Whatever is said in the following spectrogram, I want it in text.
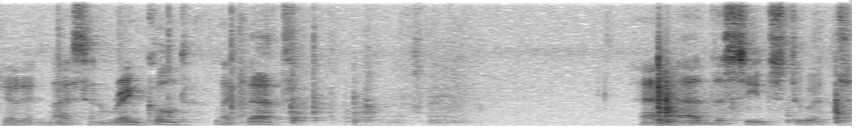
Get it nice and wrinkled like that. And add the seeds to it.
